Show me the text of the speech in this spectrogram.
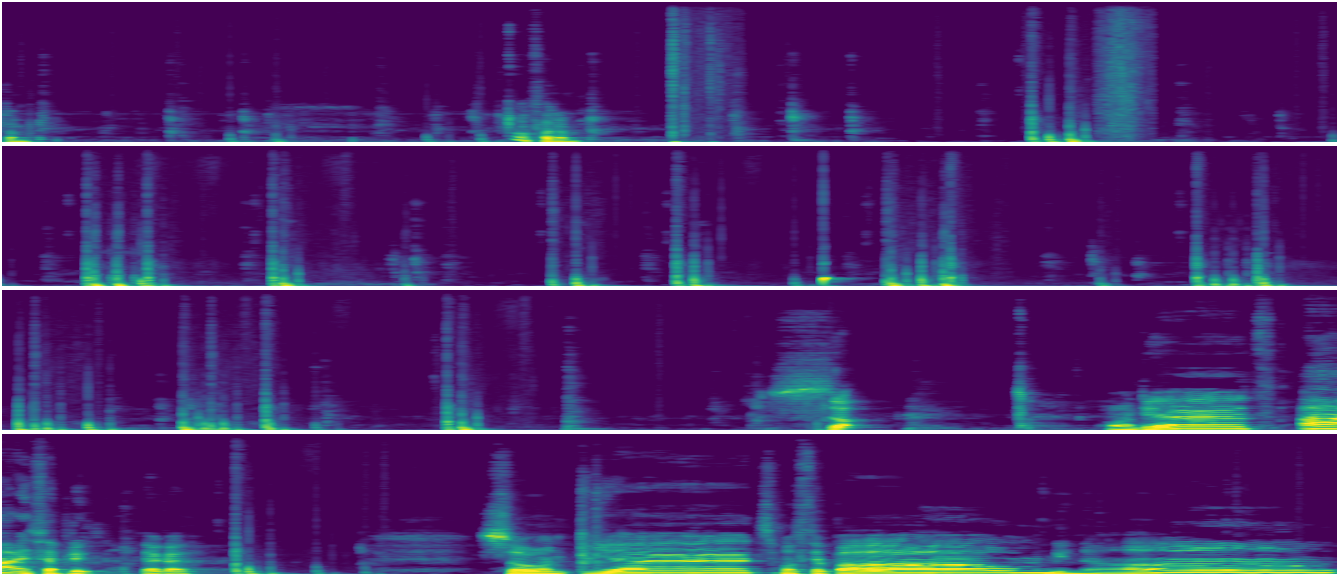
Verdammt. Oh, verdammt. So. Und jetzt... Ah, ein Sapling. Sehr geil. So, und jetzt muss der Baum... Genau...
